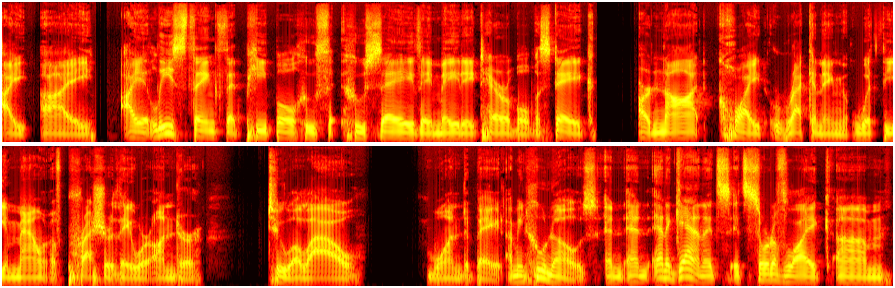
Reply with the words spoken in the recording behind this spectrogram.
I, I I at least think that people who th- who say they made a terrible mistake are not quite reckoning with the amount of pressure they were under to allow one debate. I mean, who knows? And and and again, it's it's sort of like um,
